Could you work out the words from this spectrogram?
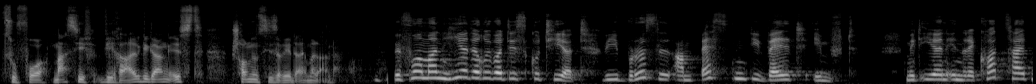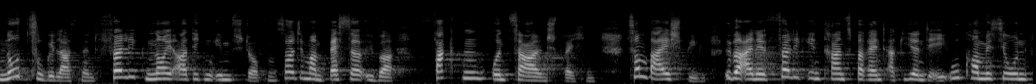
zuvor massiv viral gegangen ist. Schauen wir uns diese Rede einmal an. Bevor man hier darüber diskutiert, wie Brüssel am besten die Welt impft, mit ihren in Rekordzeit notzugelassenen, völlig neuartigen Impfstoffen sollte man besser über Fakten und Zahlen sprechen. Zum Beispiel über eine völlig intransparent agierende EU-Kommission,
